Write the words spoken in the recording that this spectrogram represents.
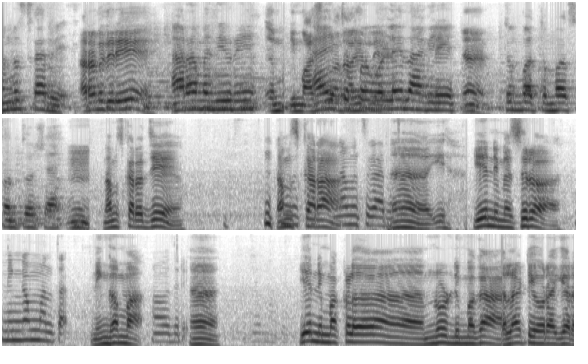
ನಮಸ್ಕಾರ ರೀ. ಆರಾಮಿದ್ದೀರಿ? ಆರಾಮದೀವ್ರಿ. ಒಳ್ಳೇದಾಗ್ಲಿ. ತುಂಬಾ ತುಂಬಾ ಸಂತೋಷ. ನಮಸ್ಕಾರ ಅಜ್ಜಿ. ನಮಸ್ಕಾರ. ನಮಸ್ಕಾರ. ಹಾ, ಏ- ಏನ್ ನಿಮ್ಮ ಹೆಸರು? ನಿಂಗಮ್ಮ ಅಂತ. ನಿಂಗಮ್ಮ. ಹೌದ್ರಿ. ಹಾ ಏನ್ ನಿಮ್ಮ ಮಕ್ಕಳು ನೋಡ್ ನಿಮ್ಮ ಮಗ ಗಲಾಟಿ ಅವ್ರಾಗ್ಯಾರ?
